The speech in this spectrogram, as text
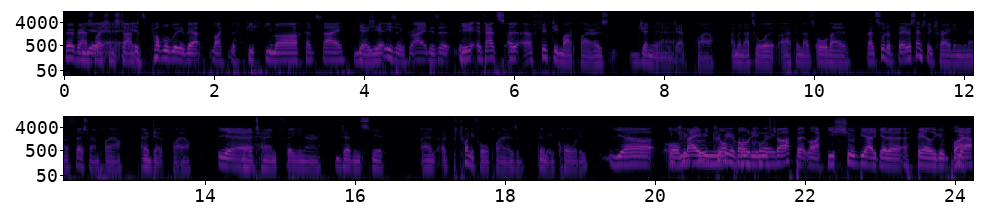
Third round yeah, selection starting. It's probably about like the 50 mark, I'd say. Yeah, which yeah. Isn't great, is it? Yeah, that's a, a 50 mark player is genuinely Yeah. a depth player. I mean, that's all. It, I think that's all they. That's sort of they're essentially trading, you know, a first round player and a depth player Yeah. in return for you know Devon Smith and uh, 24 players are going to be quality. Yeah, or could- maybe could- could not quality in this draft, but like you should be able to get a, a fairly good player.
